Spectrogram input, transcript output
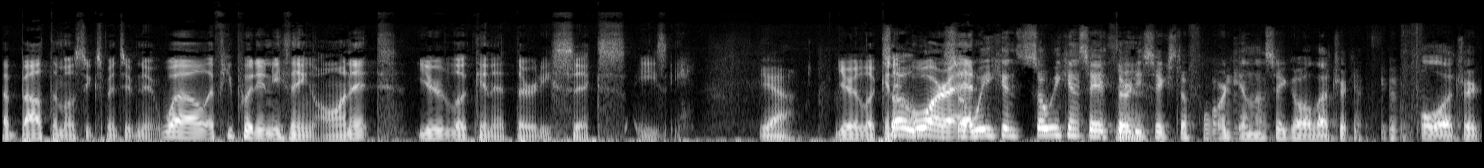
About the most expensive. new- Well, if you put anything on it, you're looking at thirty six easy. yeah. You're looking So, at or so at- we can so we can say thirty six to forty unless they go electric. If they go full electric,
